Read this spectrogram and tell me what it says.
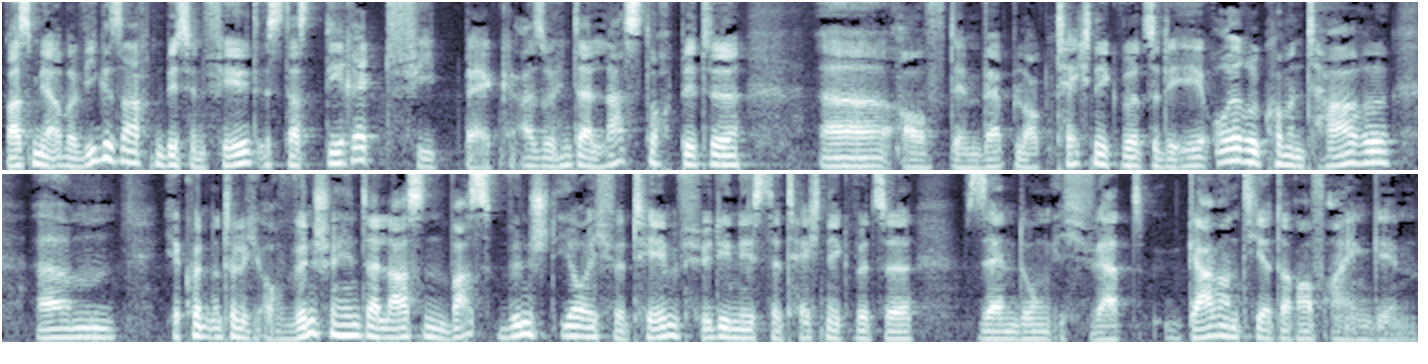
Was mir aber wie gesagt ein bisschen fehlt, ist das Direktfeedback. Also hinterlasst doch bitte äh, auf dem Weblog technikwürze.de eure Kommentare. Ähm, ihr könnt natürlich auch Wünsche hinterlassen. Was wünscht ihr euch für Themen für die nächste Technikwürze-Sendung? Ich werde garantiert darauf eingehen.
